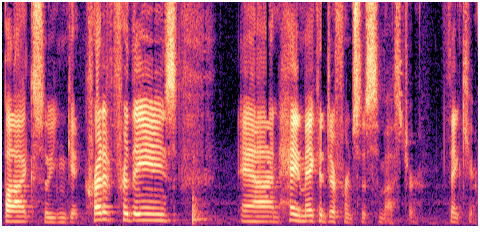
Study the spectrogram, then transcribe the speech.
box so you can get credit for these. And hey, make a difference this semester. Thank you.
